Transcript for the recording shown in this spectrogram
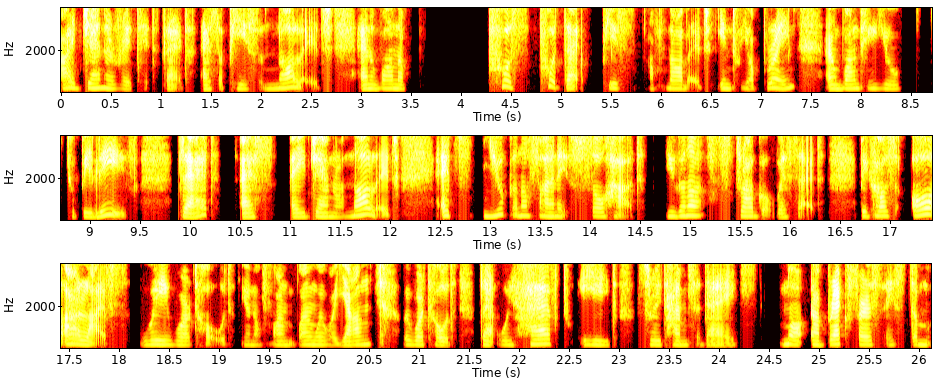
I generated that as a piece of knowledge and want to put put that piece of knowledge into your brain and wanting you to believe that as a general knowledge, it's you're gonna find it so hard. You're gonna struggle with that because all our lives we were told, you know, from when we were young, we were told that we have to eat three times a day. More, uh, breakfast is the m-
